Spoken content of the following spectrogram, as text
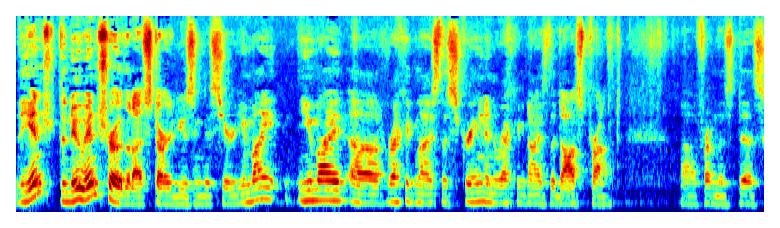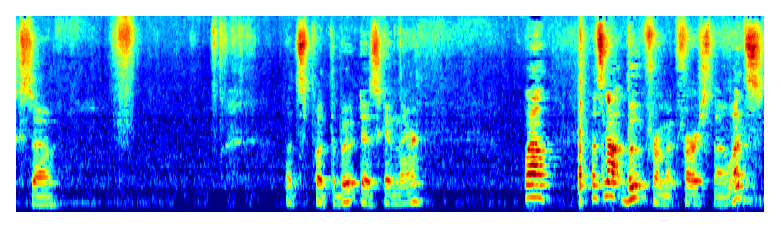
the int- the new intro that I've started using this year, you might you might uh, recognize the screen and recognize the DOS prompt uh, from this disk. So let's put the boot disk in there. Well, let's not boot from it first though. Let's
